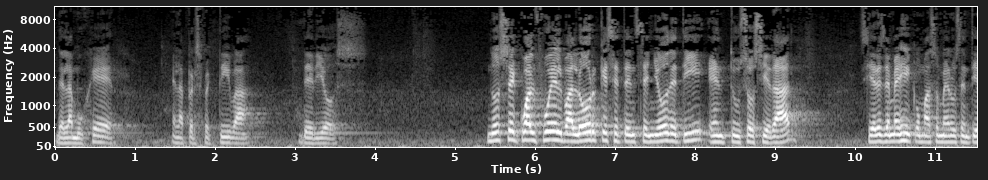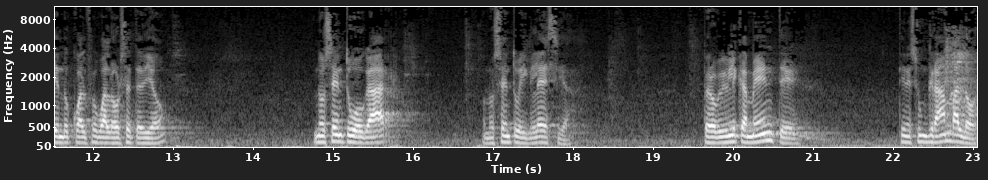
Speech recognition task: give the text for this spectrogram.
de la mujer en la perspectiva de Dios. No sé cuál fue el valor que se te enseñó de ti en tu sociedad. Si eres de México, más o menos entiendo cuál fue el valor se te dio. No sé en tu hogar, no sé en tu iglesia pero bíblicamente tienes un gran valor,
